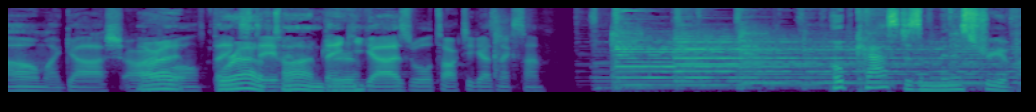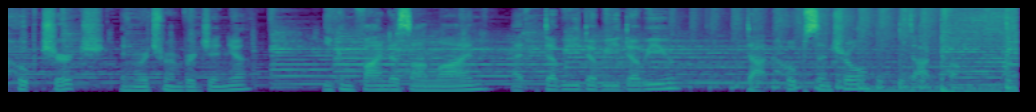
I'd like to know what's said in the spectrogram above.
Oh my gosh. All All right. right. Well, We're thanks, out of David. time, Thank Drew. you guys. We'll talk to you guys next time. Hopecast is a ministry of Hope Church in Richmond, Virginia. You can find us online at www.hopecentral.com.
